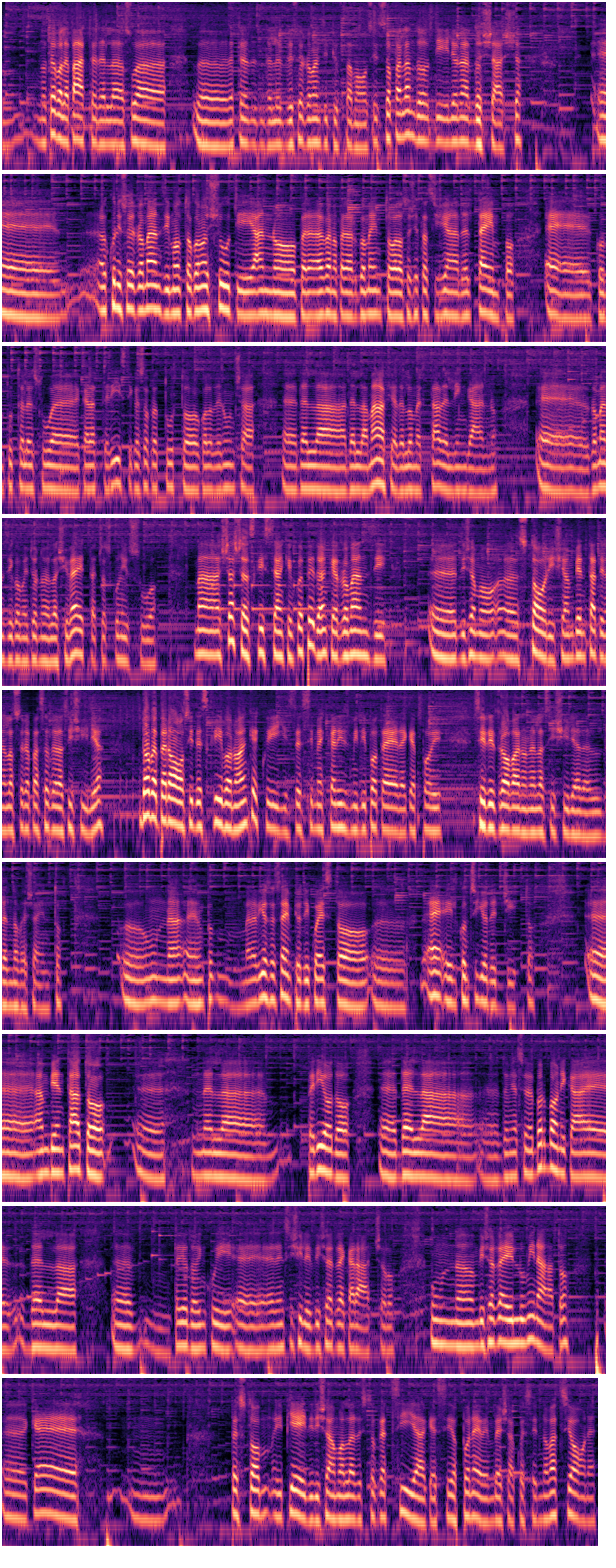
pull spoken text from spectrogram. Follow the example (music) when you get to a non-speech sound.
notevole parte della sua, eh, dei suoi romanzi più famosi. Sto parlando di Leonardo Sciascia. Alcuni suoi romanzi molto conosciuti per, avevano per argomento la società siciliana del tempo eh, con tutte le sue caratteristiche, soprattutto con la denuncia eh, della, della, mafia, dell'omertà, dell'inganno. Eh, romanzi come Il giorno della civetta, ciascuno il suo. Ma Sciascia scrisse anche in quel periodo anche romanzi eh, diciamo, eh, storici ambientati nella storia passata della Sicilia dove però si descrivono anche qui gli stessi meccanismi di potere che poi si ritrovano nella Sicilia del Novecento. Uh, un, eh, un, meraviglioso esempio di questo uh, è il Consiglio d'Egitto, eh, ambientato eh, nel periodo della dominazione borbonica e della eh, periodo in cui eh, era in Sicilia il viceré Caracciolo, un, un viceré illuminato eh, che pestò i piedi diciamo, all'aristocrazia che si opponeva invece a questa innovazione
